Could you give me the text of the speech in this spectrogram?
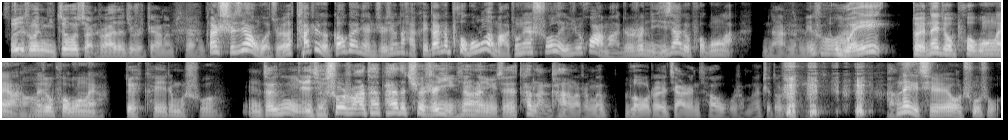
所以说你最后选出来的就是这样的片子。但实际上，我觉得他这个高概念执行的还可以，但是破功了嘛？中间说了一句话嘛，就是说你一下就破功了。那那没说为。对，那就破功了呀，那就破功了呀。对，可以这么说。嗯，他你说实话，他拍的确实影像上有些太难看了，什么搂着假人跳舞什么的，这都是。那个其实也有出处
